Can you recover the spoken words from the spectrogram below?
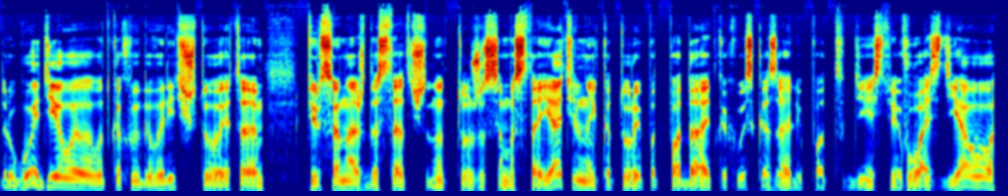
Другое дело, вот как вы говорите, что это персонаж достаточно тоже самостоятельный, который подпадает, как вы сказали, под действие власть дьявола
